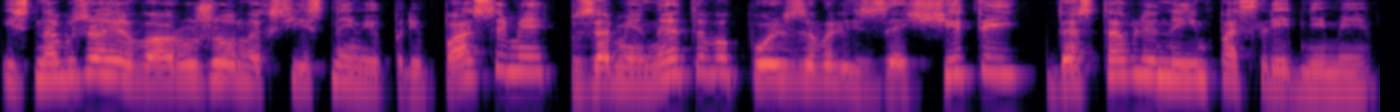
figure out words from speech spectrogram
и, снабжая вооруженных съестными припасами, взамен этого пользовались защитой, доставленной им последними.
